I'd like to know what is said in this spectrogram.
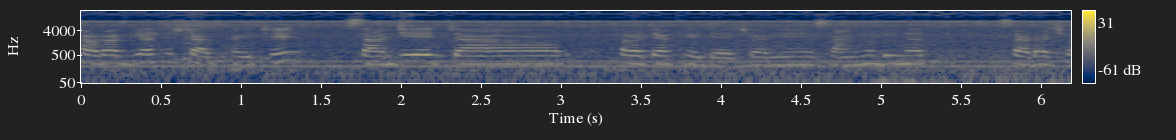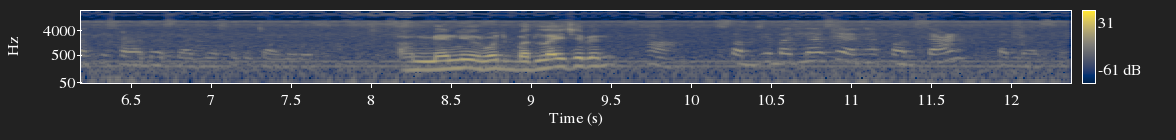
સાડા અગિયારથી સ્ટાર્ટ થાય છે. સાંજે ચાર સાડા ચાર થઈ જાય છે અને સાંજનું ડિનર સાડા છ થી સાડા દસ વાગ્યા સુધી ચાલુ રહેશે. આ મેન્યુ રોજ બદલાય છે બેન? હા સબ્જી બદલાશે અને ફરસાણ બદલાશે.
